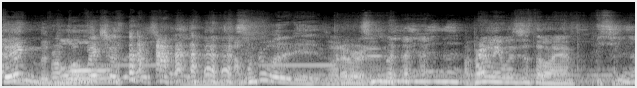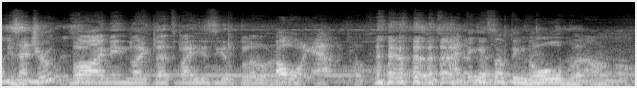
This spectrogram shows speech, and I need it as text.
thing the from gold. Pulp Fiction. I wonder what it is. Whatever it is. Apparently, it was just a lamp. Is that true? Well, I mean, like that's why you see it glow. Right? Oh well, yeah. the glow. I think it's something gold, but I don't know.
